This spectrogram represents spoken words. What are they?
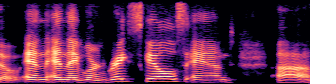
So and and they've learned great skills and. Uh,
